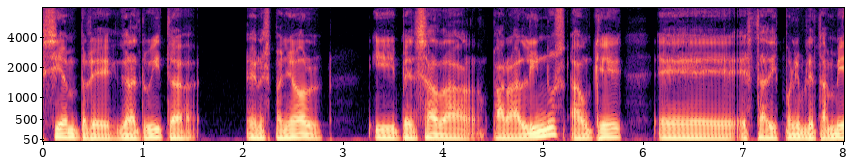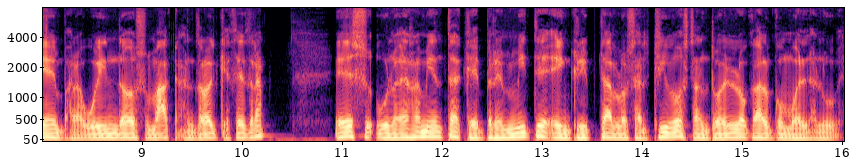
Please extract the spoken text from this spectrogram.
siempre gratuita en español y pensada para Linux, aunque eh, está disponible también para Windows, Mac, Android, etc. Es una herramienta que permite encriptar los archivos tanto en local como en la nube.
